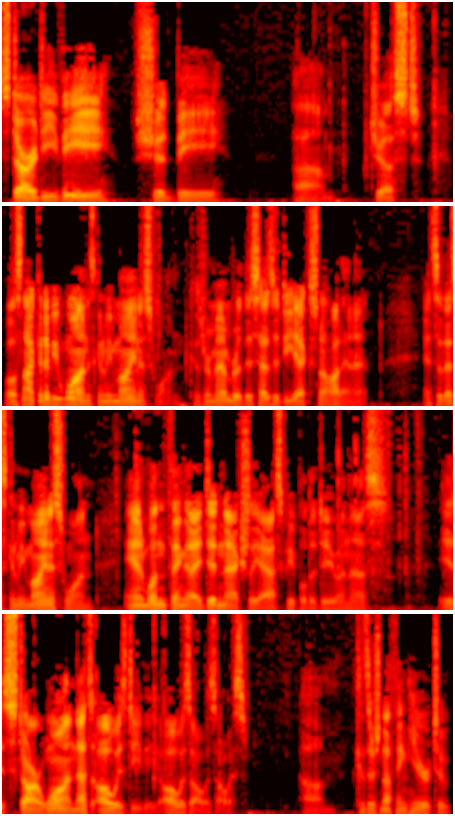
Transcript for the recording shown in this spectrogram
star dv should be um, just, well, it's not going to be 1, it's going to be minus 1, because remember, this has a dx naught in it. And so that's going to be minus 1. And one thing that I didn't actually ask people to do in this is star 1. That's always dv. Always, always, always. Because um, there's nothing here to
